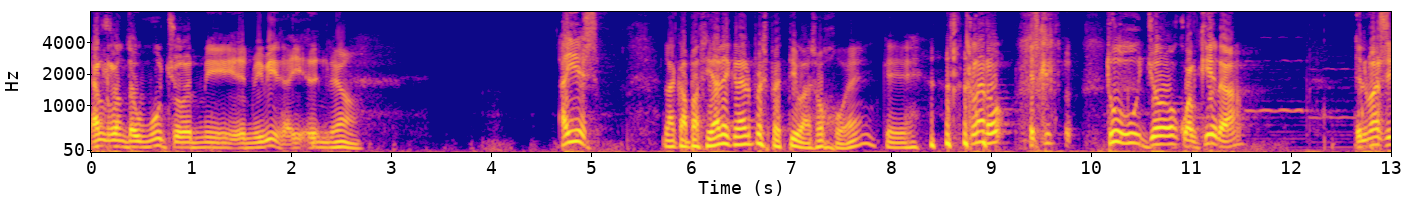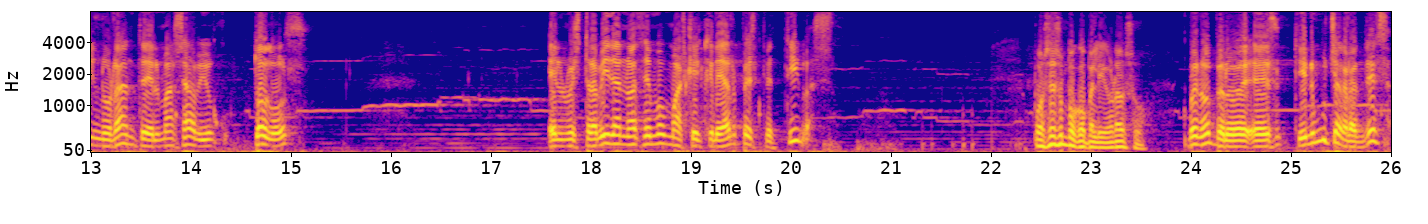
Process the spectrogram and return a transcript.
han rondado mucho en mi, en mi vida. Eh. Ahí es. La capacidad de crear perspectivas, ojo, ¿eh? Que... Claro, es que tú, yo, cualquiera, el más ignorante, el más sabio, todos, en nuestra vida no hacemos más que crear perspectivas. Pues es un poco peligroso. Bueno, pero es- tiene mucha grandeza,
